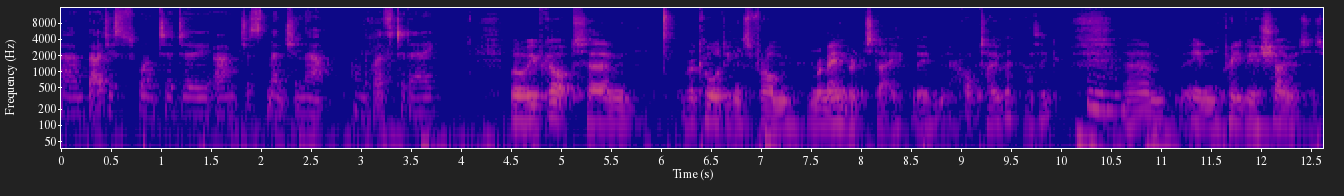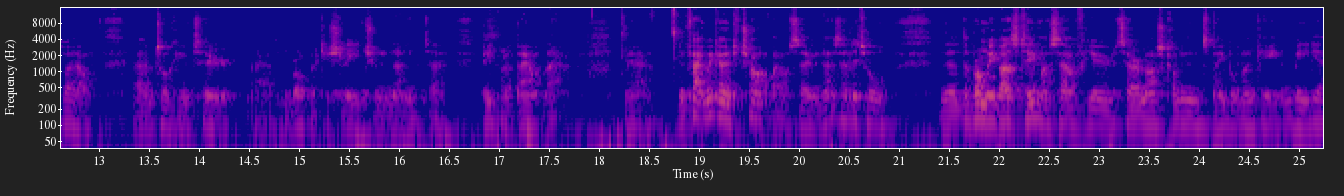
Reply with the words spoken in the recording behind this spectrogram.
Um, but I just wanted to um, just mention that on the bus today. Well, we've got um, recordings from Remembrance Day in October, I think, um, in previous shows as well, um, talking to uh, Royal British Legion and uh, people about that. Yeah. In fact, we're going to Chartwell soon. That's a little. The, the Bromley Buzz team, myself, you, Sarah Marsh Collins, Babel Monkey Media,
